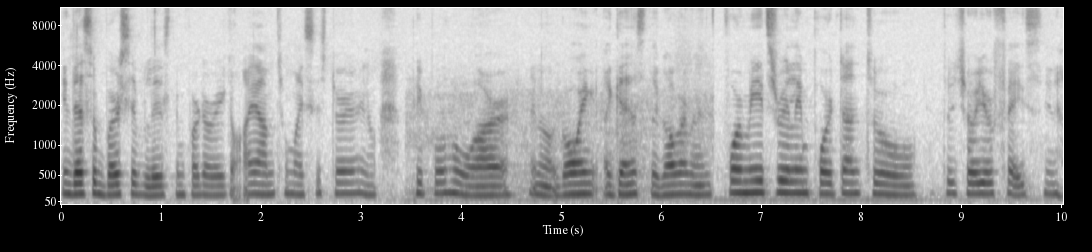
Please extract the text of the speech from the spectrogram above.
in the subversive list in Puerto Rico. I am to my sister, you know, people who are, you know, going against the government. For me, it's really important to to show your face, you know.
